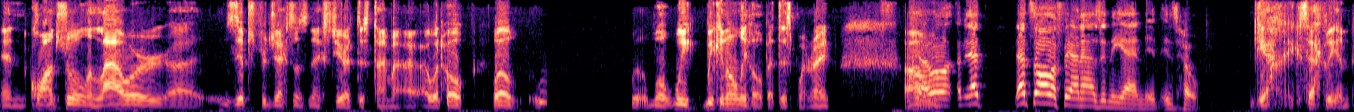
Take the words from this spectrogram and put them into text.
and Quantrill and Lauer, uh, ZiPS projections next year at this time. I, I would hope. Well, well, we we can only hope at this point, right? Um, yeah, well, I mean that that's all a fan has in the end. It is hope. Yeah, exactly. And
